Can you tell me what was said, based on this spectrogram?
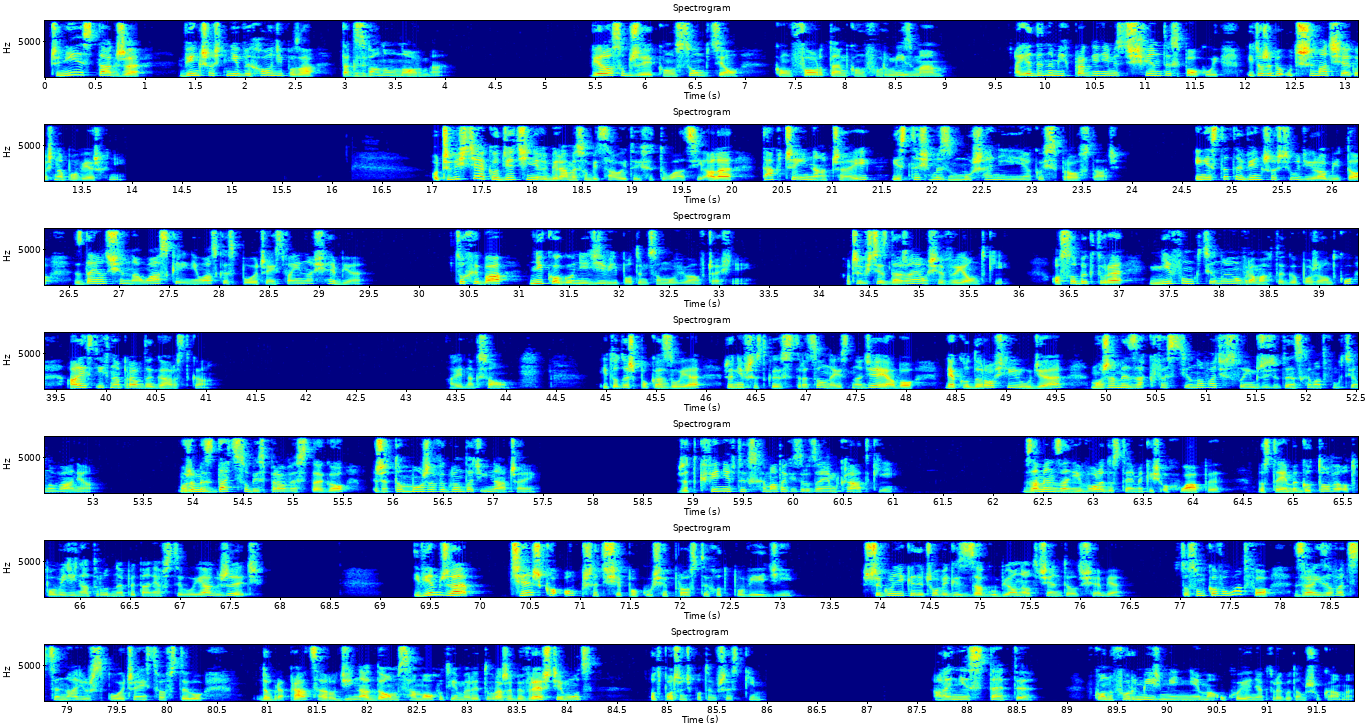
Czy nie jest tak, że większość nie wychodzi poza tak zwaną normę? Wiele osób żyje konsumpcją, komfortem, konformizmem, a jedynym ich pragnieniem jest święty spokój i to, żeby utrzymać się jakoś na powierzchni. Oczywiście, jako dzieci nie wybieramy sobie całej tej sytuacji, ale tak czy inaczej jesteśmy zmuszeni jej jakoś sprostać. I niestety większość ludzi robi to, zdając się na łaskę i niełaskę społeczeństwa i na siebie. Co chyba nikogo nie dziwi po tym, co mówiłam wcześniej. Oczywiście zdarzają się wyjątki. Osoby, które nie funkcjonują w ramach tego porządku, ale jest ich naprawdę garstka. A jednak są. I to też pokazuje, że nie wszystko jest stracone, jest nadzieja, bo jako dorośli ludzie możemy zakwestionować w swoim życiu ten schemat funkcjonowania. Możemy zdać sobie sprawę z tego, że to może wyglądać inaczej. Że tkwienie w tych schematach jest rodzajem klatki. W zamian za niewolę dostajemy jakieś ochłapy, dostajemy gotowe odpowiedzi na trudne pytania w stylu jak żyć. I wiem, że ciężko oprzeć się pokusie prostych odpowiedzi, szczególnie kiedy człowiek jest zagubiony, odcięty od siebie. Stosunkowo łatwo zrealizować scenariusz społeczeństwa w stylu dobra praca, rodzina, dom, samochód i emerytura, żeby wreszcie móc odpocząć po tym wszystkim. Ale niestety w konformizmie nie ma ukojenia, którego tam szukamy.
